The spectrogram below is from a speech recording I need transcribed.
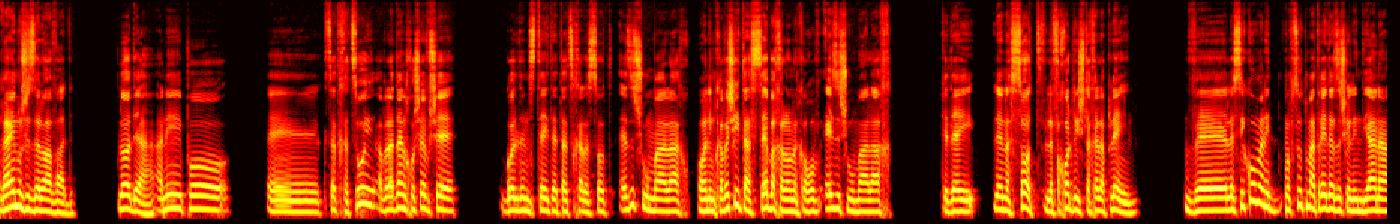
ראינו שזה לא עבד. לא יודע, אני פה אה, קצת חצוי, אבל עדיין חושב שגולדן סטייט הייתה צריכה לעשות איזשהו מהלך, או אני מקווה שהיא תעשה בחלון הקרוב איזשהו מהלך כדי לנסות לפחות להשתחל ל play-in. ולסיכום, אני מבסוט מה trade הזה של אינדיאנה,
